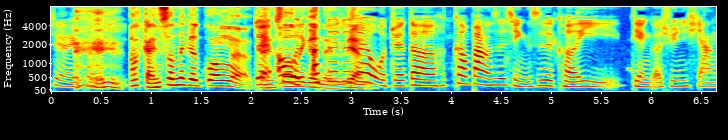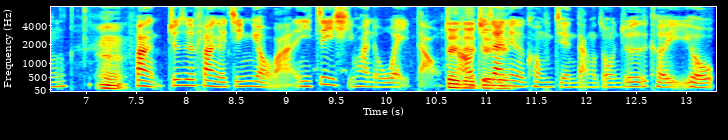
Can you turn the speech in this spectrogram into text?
脚也可以。啊，感受那个光啊，感受那个能对对，对。我觉得更棒的事情是可以点个熏香，嗯，放就是放个精油啊，你自己喜欢的味道，对对然后就在那个空间当中，就是可以有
